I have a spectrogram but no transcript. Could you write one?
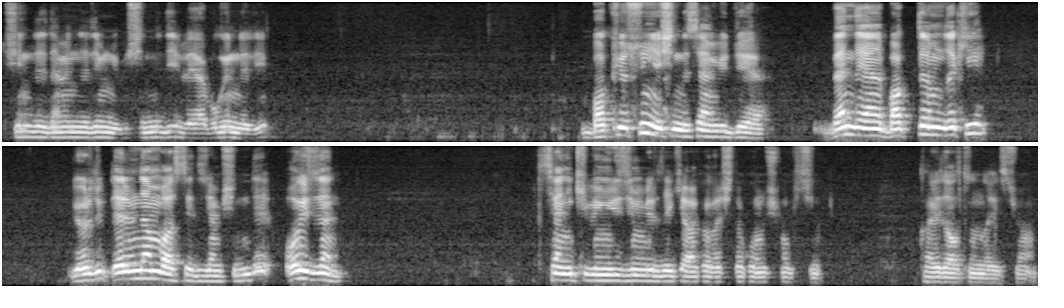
şimdi demin dediğim gibi şimdi değil veya bugün de değil. Bakıyorsun ya şimdi sen videoya. Ben de yani baktığımdaki gördüklerimden bahsedeceğim şimdi. O yüzden sen 2121'deki arkadaşla konuşmak için kayıt altındayız şu an.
